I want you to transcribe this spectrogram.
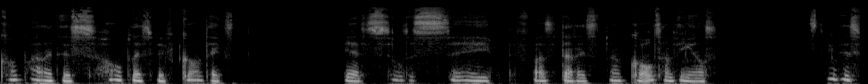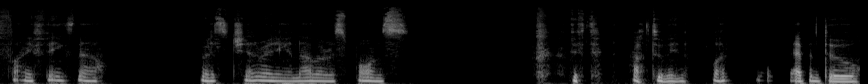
Copilot is hopeless with context. Yeah, it's all the same. The fuzzy data is now called something else. It's doing these funny things now. It's generating another response. With Arduino. What happened to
